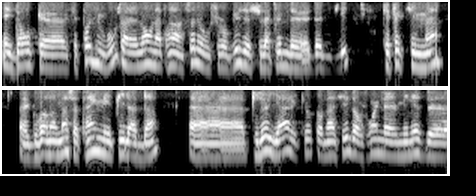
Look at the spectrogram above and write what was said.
et donc, euh, c'est pas nouveau. là, on apprend ça aujourd'hui sur la plume d'Olivier. qu'effectivement, le gouvernement se traîne les pieds là-dedans. puis là, hier, écoute, on a essayé de rejoindre le ministre de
